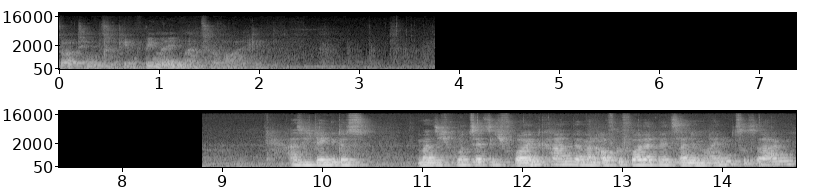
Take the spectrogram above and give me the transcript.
dorthin zu gehen, wie man immer zur Wahl geht. Also ich denke, dass man sich grundsätzlich freuen kann, wenn man aufgefordert wird, seine Meinung zu sagen.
